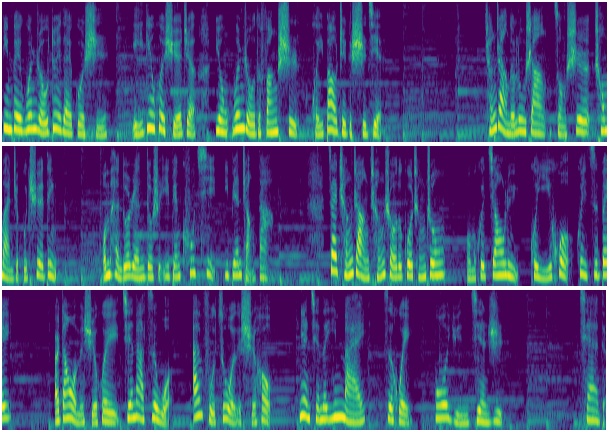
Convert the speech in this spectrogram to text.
并被温柔对待过时，也一定会学着用温柔的方式回报这个世界。成长的路上总是充满着不确定，我们很多人都是一边哭泣一边长大。在成长成熟的过程中，我们会焦虑、会疑惑、会自卑，而当我们学会接纳自我、安抚自我的时候，面前的阴霾自会拨云见日。亲爱的。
